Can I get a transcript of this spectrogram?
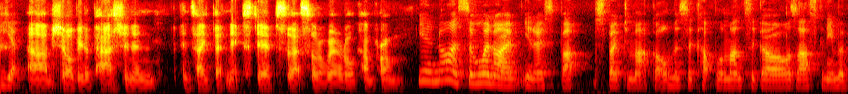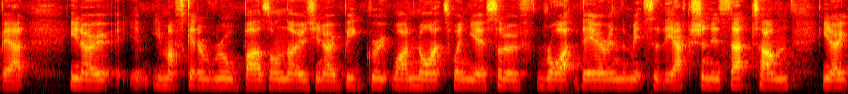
yep. um, show a bit of passion and, and take that next step. So that's sort of where it all come from. Yeah, nice. And when I, you know, spoke, spoke to Mark Olmos a couple of months ago, I was asking him about you know, you must get a real buzz on those, you know, big group one nights when you're sort of right there in the midst of the action. Is that, um, you know,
